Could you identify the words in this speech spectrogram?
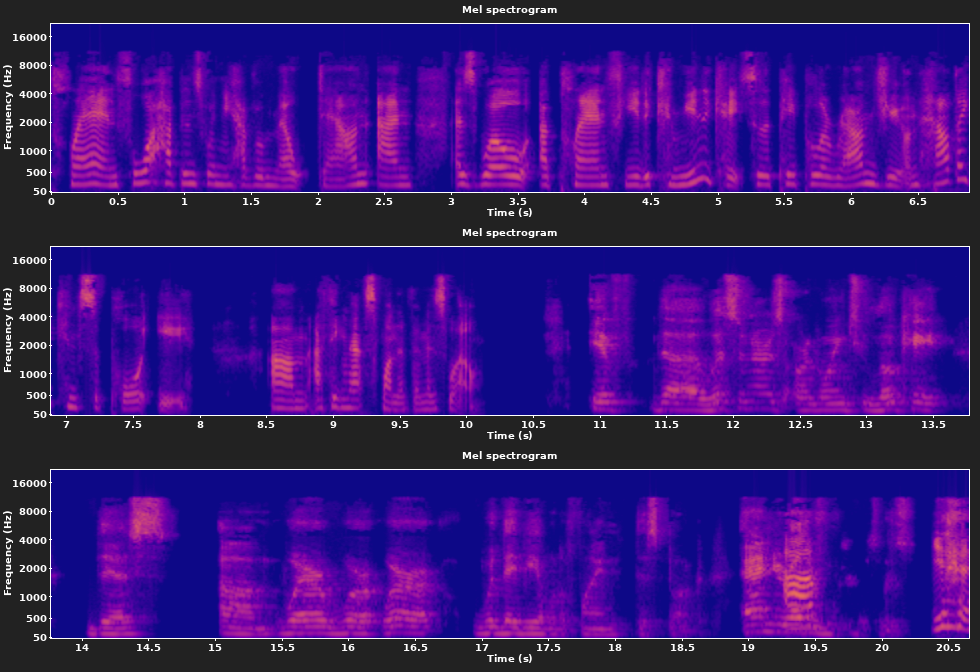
plan for what happens when you have a meltdown, and as well a plan for you to communicate to the people around you on how they can support you. Um, I think that's one of them as well. If the listeners are going to locate this, um, where where where would they be able to find this book? And your other um, resources. Yeah,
